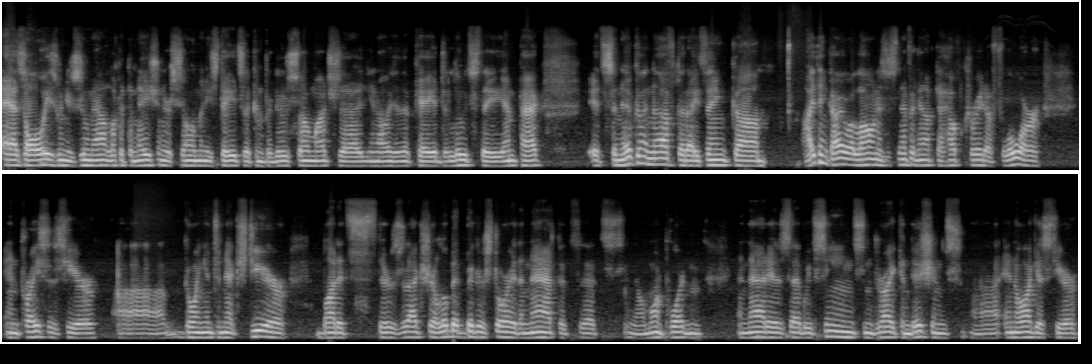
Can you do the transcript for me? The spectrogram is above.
as always, when you zoom out and look at the nation, there's so many states that can produce so much. Uh, you know, okay, it dilutes the impact. It's significant enough that I think um, I think Iowa alone is significant enough to help create a floor in prices here uh, going into next year. But it's there's actually a little bit bigger story than that. That's that's you know more important, and that is that we've seen some dry conditions uh, in August here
